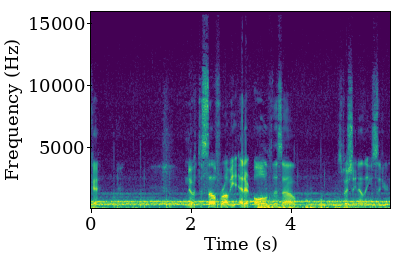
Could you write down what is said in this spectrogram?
okay? Note to self, Robbie, edit all of this out. Especially now that you said your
